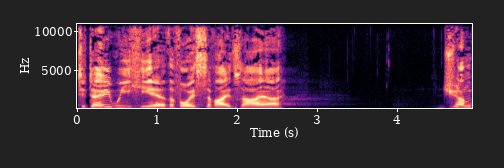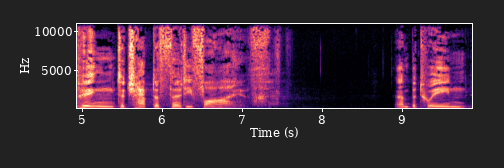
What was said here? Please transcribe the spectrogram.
Today we hear the voice of Isaiah jumping to chapter 35. And between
